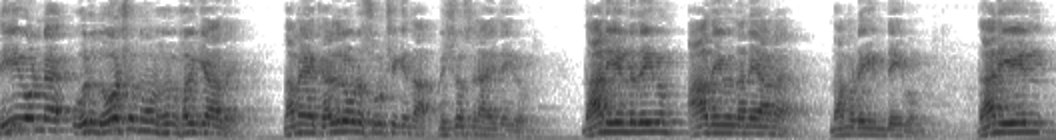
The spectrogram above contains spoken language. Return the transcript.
തീ കൊണ്ട് ഒരു ദോഷവും ഭവിക്കാതെ നമ്മെ കരുതലോട് സൂക്ഷിക്കുന്ന വിശ്വസ്തനായ ദൈവം. ദാനിയേലിന്റെ ദൈവം ആ ദൈവം തന്നെയാണ് നമ്മുടെയും ദൈവം. ദാനിയേൽ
